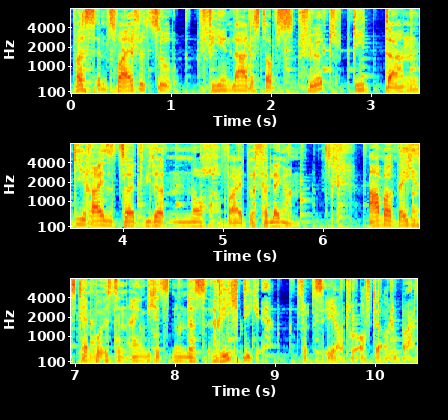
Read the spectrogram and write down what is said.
was im Zweifel zu vielen Ladestops führt, die dann die Reisezeit wieder noch weiter verlängern. Aber welches Tempo ist denn eigentlich jetzt nun das richtige für das E-Auto auf der Autobahn?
